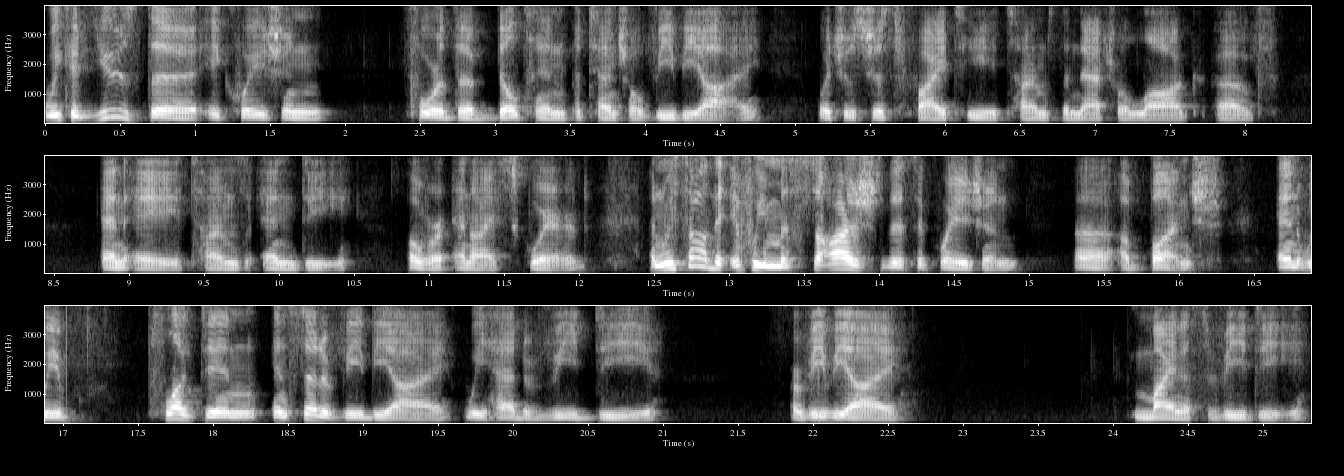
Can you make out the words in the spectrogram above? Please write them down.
we could use the equation for the built-in potential VBI, which was just phi t times the natural log of Na times Nd over Ni squared. And we saw that if we massaged this equation uh, a bunch and we plugged in, instead of VBI, we had VD, or VBI minus VD,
